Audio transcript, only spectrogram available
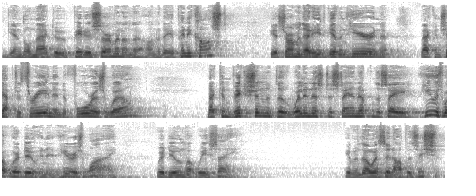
Again, going back to Peter's sermon on the, on the day of Pentecost, a sermon that he'd given here in back in chapter 3 and into 4 as well. That conviction, the willingness to stand up and to say, here's what we're doing, and here is why we're doing what we say, even though it's in opposition.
